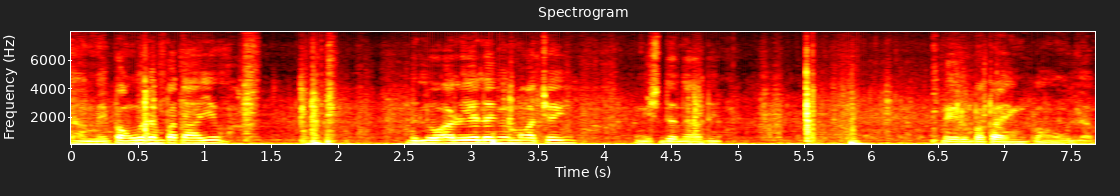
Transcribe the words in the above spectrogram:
Ayan, may pangulam pa tayo. Dalawang ariya lang yung mga choy. Yung isda natin. Meron pa tayong pangulam.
